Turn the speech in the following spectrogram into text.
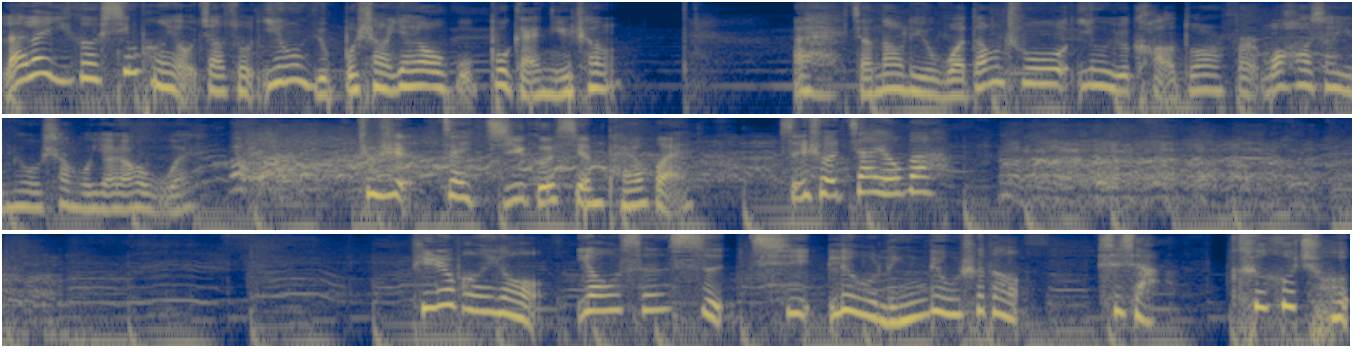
来了一个新朋友，叫做英语不上幺幺五不改昵称。哎，讲道理，我当初英语考了多少分？我好像也没有上过幺幺五哎，就是在及格线徘徊。所以说，加油吧！听众朋友幺三四七六零六说道：“谢谢 QQ 群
